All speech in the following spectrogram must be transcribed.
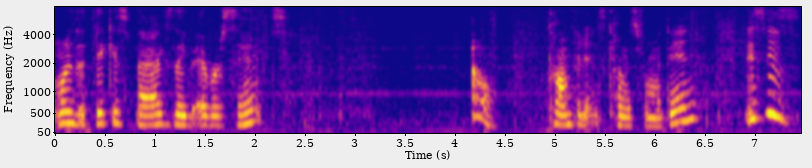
one of the thickest bags they've ever sent. Oh, confidence comes from within. This is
